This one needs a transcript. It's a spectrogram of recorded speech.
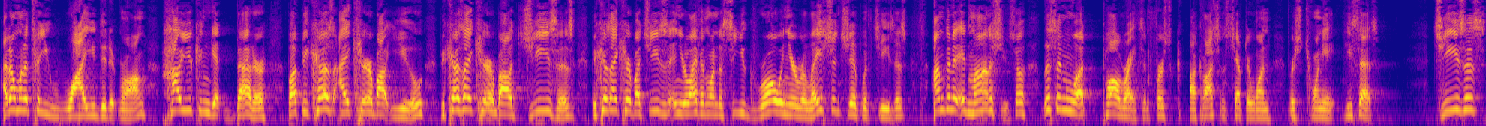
I don't want to tell you why you did it wrong, how you can get better. But because I care about you, because I care about Jesus, because I care about Jesus in your life and want to see you grow in your relationship with Jesus, I'm going to admonish you. So listen what Paul writes in First uh, Colossians chapter 1 verse 28. He says, Jesus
